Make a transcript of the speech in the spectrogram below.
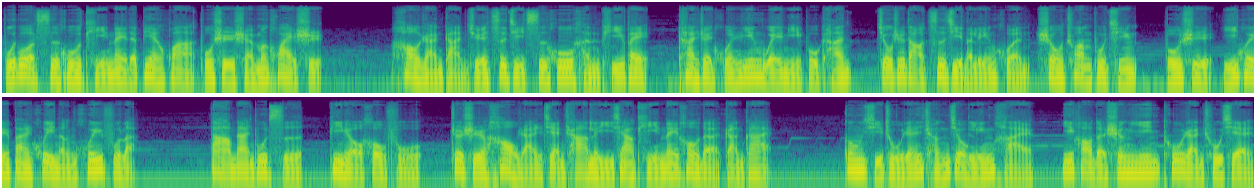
不过似乎体内的变化不是什么坏事。”浩然感觉自己似乎很疲惫，看着魂婴萎靡不堪，就知道自己的灵魂受创不轻。不是一会半会能恢复了，大难不死，必有后福。这是浩然检查了一下体内后的感慨。恭喜主人成就灵海一号的声音突然出现。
